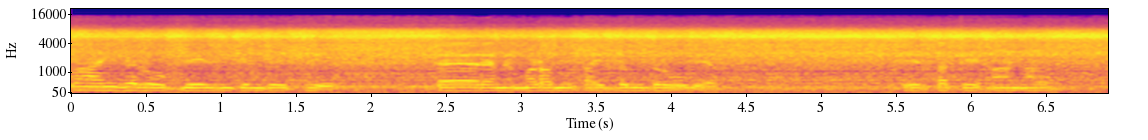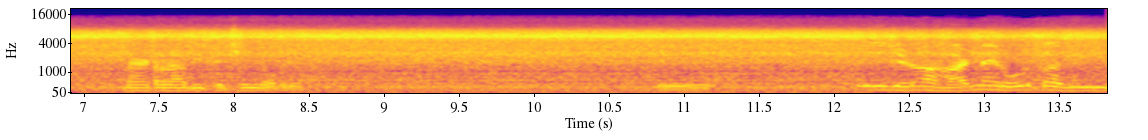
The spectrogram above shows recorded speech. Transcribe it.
ਤਾਂ ਹੀ ਫਿਰ ਰੁਕ ਗਏ ਸੀ ਕਿਉਂਕਿ ਇੱਥੇ ਟਾਇਰ ਐਵੇਂ ਮਾੜਾ ਮੋਟਾ ਇੱਧਰ ਉੱਧਰ ਹੋ ਗਿਆ। ਫਿਰ ਧੱਕੇ ਖਾਣ ਨਾਲ ਬੈਟਰ ਆ ਵੀ ਪਿੱਛੇ ਹੀ ਰੁਕ ਗਿਆ ਤੇ ਇਹ ਜਿਹੜਾ ਹੜ੍ਹ ਨੇ ਰੋੜਤਾ ਸੀ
